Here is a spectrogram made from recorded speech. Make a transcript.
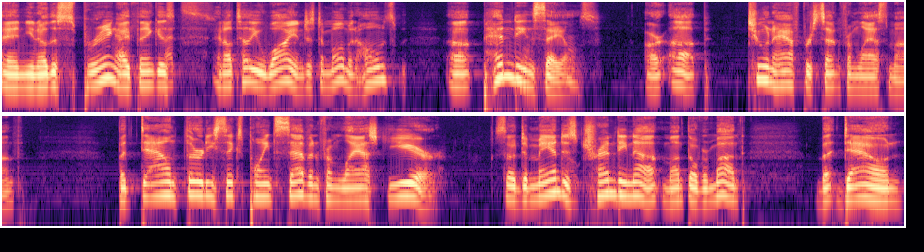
And you know, the spring I think is, That's- and I'll tell you why in just a moment. Homes uh, pending sales are up two and a half percent from last month, but down 36.7 from last year. So demand is trending up month over month, but down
